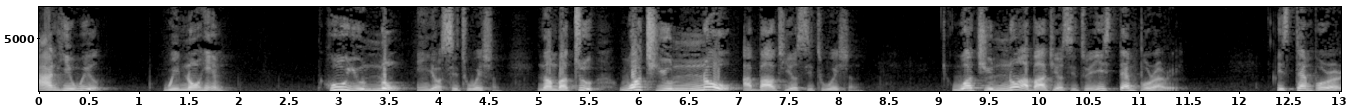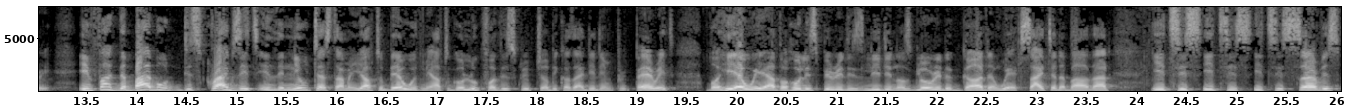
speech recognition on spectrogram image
and He will. We know Him. Who you know in your situation. Number two, what you know about your situation. What you know about your situation is temporary is temporary. In fact, the Bible describes it in the New Testament. You have to bear with me. I have to go look for this scripture because I didn't prepare it. But here we are. The Holy Spirit is leading us. Glory to God, and we're excited about that. It's His, it's His, it's His service.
